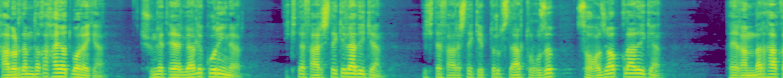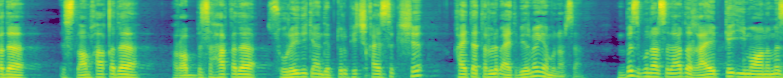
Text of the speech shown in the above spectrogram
Qabrda bunaqa hayot bor ekan. Shunga tayyorgarlik ko'ringlar. Ikkita farishta keladi ekan. Ikkita farishta kelib turib sizlarni turg'izib savol javob qiladi ekan. Payg'ambar haqida islom haqida robbisi haqida so'raydi ekan deb turib hech qaysi kishi qayta tirilib aytib bermagan bu narsani biz bu narsalarni g'aybga iymonimiz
